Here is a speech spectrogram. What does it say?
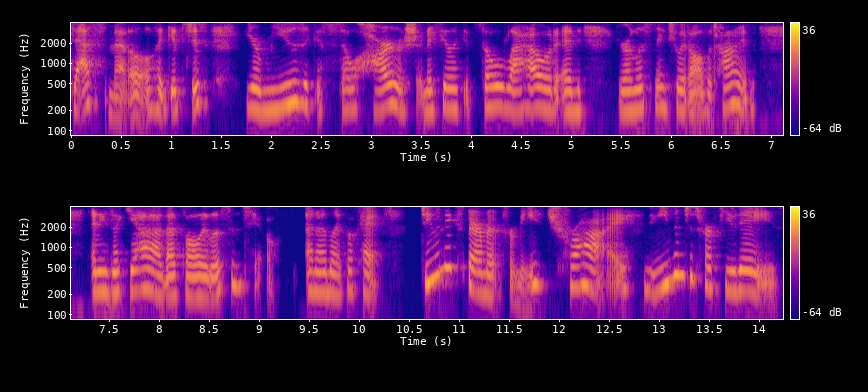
death metal. Like it's just your music is so harsh and i feel like it's so loud and you're listening to it all the time. And he's like yeah that's all i listen to. And i'm like okay do an experiment for me. Try, even just for a few days,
